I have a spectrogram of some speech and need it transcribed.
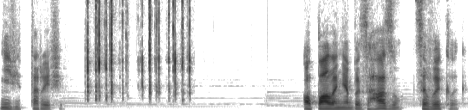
ні від тарифів. Опалення без газу це виклик.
